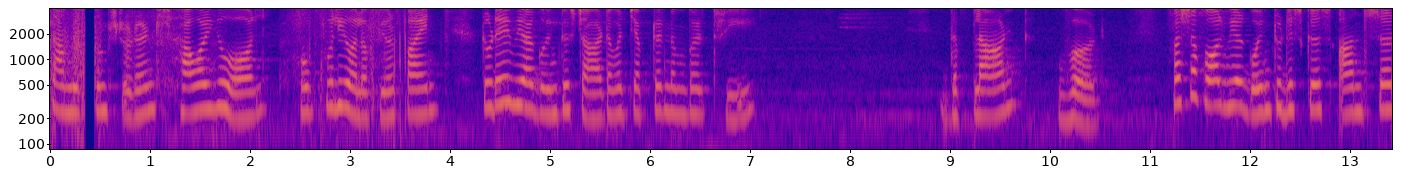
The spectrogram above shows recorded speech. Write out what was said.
Assalamualaikum students how are you all hopefully all of you are fine today we are going to start our chapter number 3 the plant word first of all we are going to discuss answer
